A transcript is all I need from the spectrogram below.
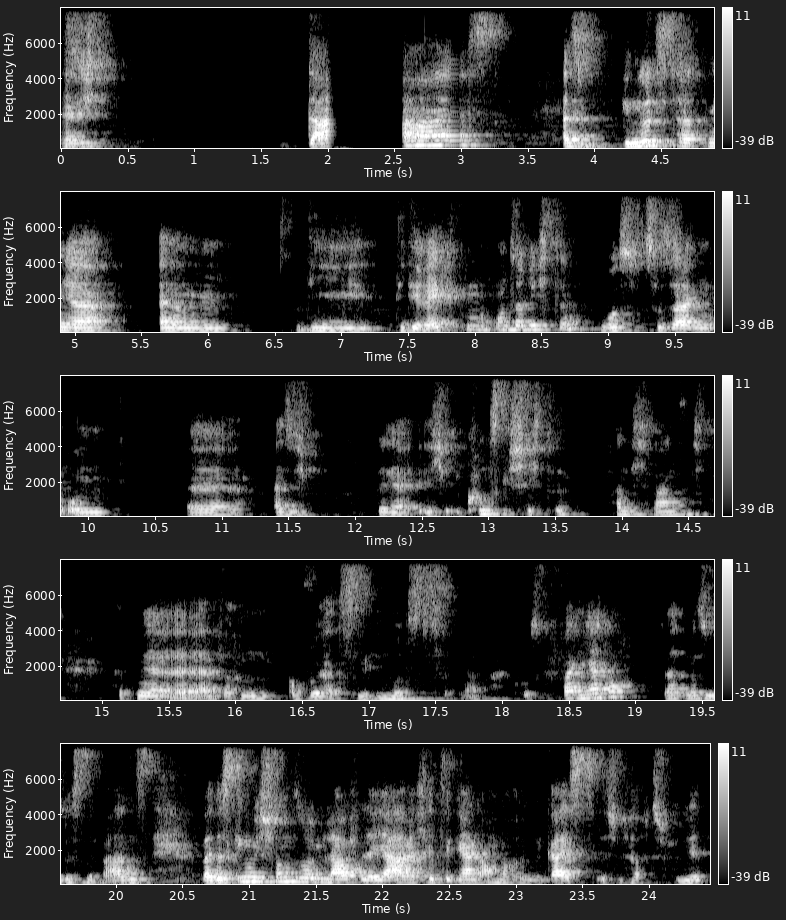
Also ich, damals also genützt hat mir ähm, die, die direkten Unterrichte, wo es sozusagen um, äh, also ich bin ja, ich, Kunstgeschichte fand ich wahnsinnig, hat mir äh, einfach ein, obwohl hat es mir genutzt, hat mir einfach groß gefallen. Ja doch, da hat man so ein bisschen eine Basis, weil das ging mir schon so im Laufe der Jahre, ich hätte gerne auch noch irgendwie Geisteswissenschaft studiert.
